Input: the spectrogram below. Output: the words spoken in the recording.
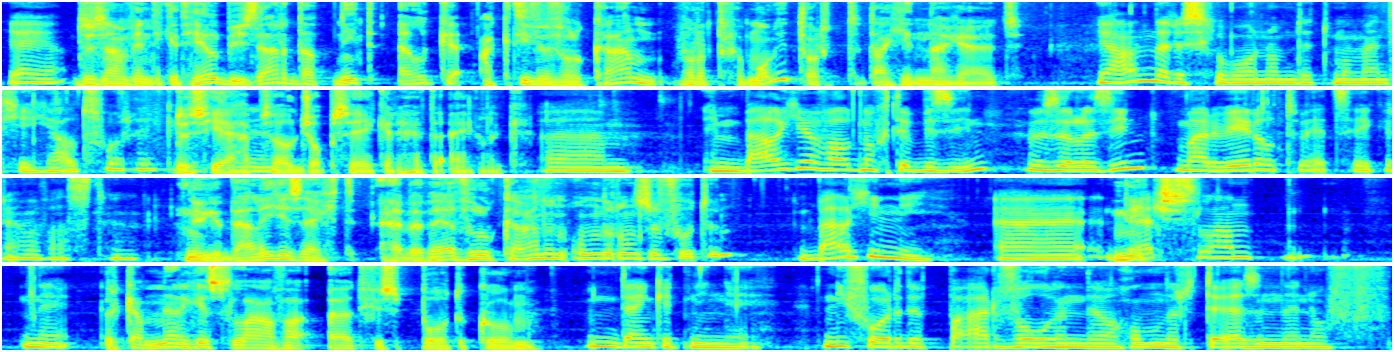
Ja, ja. Dus dan vind ik het heel bizar dat niet elke actieve vulkaan wordt gemonitord dag in dag uit. Ja, daar is gewoon op dit moment geen geld voor. Ik. Dus jij Eh, hebt wel jobzekerheid eigenlijk. ehm, in België valt nog te bezien, we zullen zien, maar wereldwijd zeker en vast. Nu je België zegt, hebben wij vulkanen onder onze voeten? België niet. Eh, Duitsland, nee, Er kan nergens lava uitgespoten komen. ik denk het niet, nee. Niet voor de paar volgende honderdduizenden of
